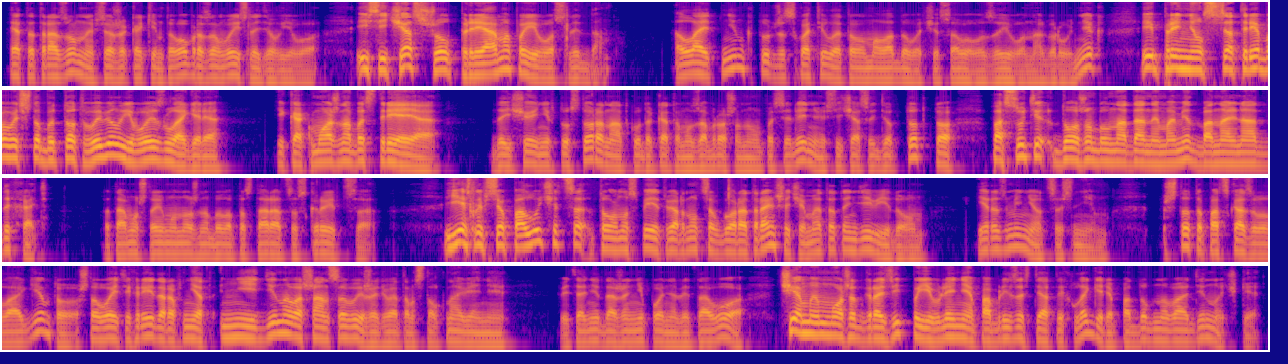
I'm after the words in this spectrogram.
Этот разумный все же каким-то образом выследил его и сейчас шел прямо по его следам. Лайтнинг тут же схватил этого молодого часового за его нагрудник и принялся требовать, чтобы тот вывел его из лагеря. И как можно быстрее. Да еще и не в ту сторону, откуда к этому заброшенному поселению сейчас идет тот, кто, по сути, должен был на данный момент банально отдыхать, потому что ему нужно было постараться скрыться. Если все получится, то он успеет вернуться в город раньше, чем этот индивидуум, и разменется с ним. Что-то подсказывало агенту, что у этих рейдеров нет ни единого шанса выжить в этом столкновении, ведь они даже не поняли того, чем им может грозить появление поблизости от их лагеря подобного одиночки.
